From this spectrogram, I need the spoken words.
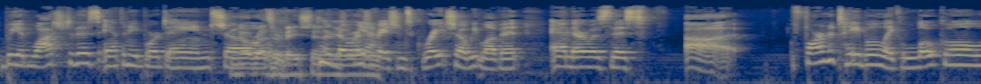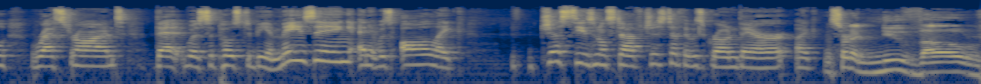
we had watched this Anthony Bourdain show. No Reservations no or- reservations. Great show. We love it. And there was this uh, farm to table, like local restaurant that was supposed to be amazing, and it was all like just seasonal stuff, just stuff that was grown there. Like sort of nouveau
